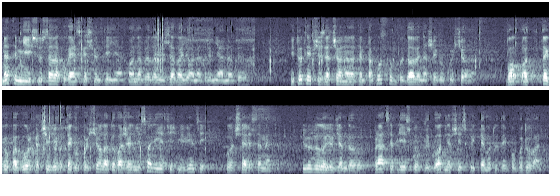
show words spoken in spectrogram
Na tym miejscu stała pogańska świątynia. Ona była już zawalona, drewniana była. I tutaj przeznaczono na tym pagórku budowę naszego kościoła. Bo od tego pagórka, czyli od tego kościoła do warzelni soli jest mniej więcej około 400 metrów. Żeby było ludziom do pracy blisko, wygodne wszystko i temu tutaj pobudowano.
